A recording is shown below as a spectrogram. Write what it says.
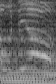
Ọlọ́run ni.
